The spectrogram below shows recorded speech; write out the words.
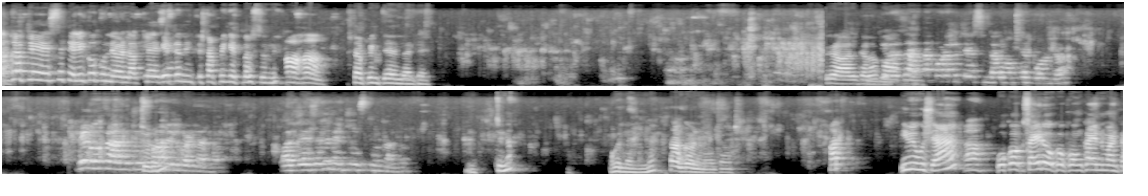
కాదు అట్లా వేస్తే తెలియకోకుండా వాళ్ళు అట్లా ఎట్లా నుంచి స్టఫింగ్ ఎట్లా వస్తుంది? ఆహా. స్టఫింగ్ చేయాలంటే. కదా చిన్న? ఆ. అత్- ఇవి ఉషా ఒక్కొక్క సైడ్ ఒక్కొక్క వంకాయ అనమాట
